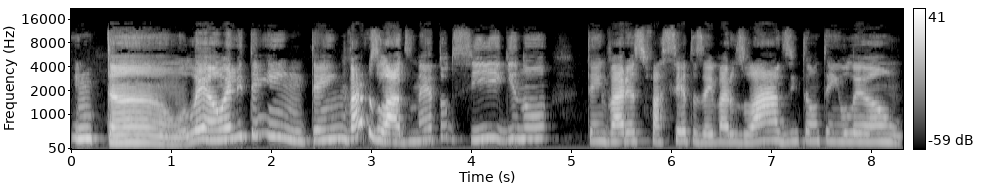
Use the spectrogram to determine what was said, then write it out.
Então, o leão ele tem, tem vários lados, né? Todo signo tem várias facetas aí, vários lados. Então tem o leão,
